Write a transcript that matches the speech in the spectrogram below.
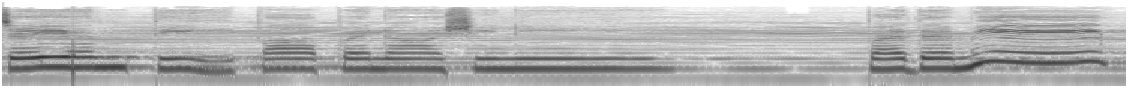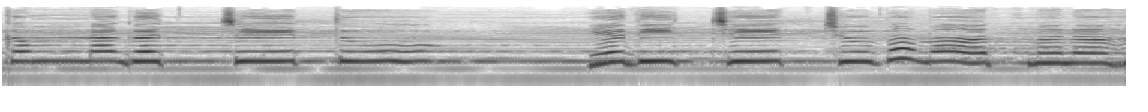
जयन्ती पापनाशिनी। पदमेकं न गच्छेत्तु। यदि चेच्छुभमात्मनः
